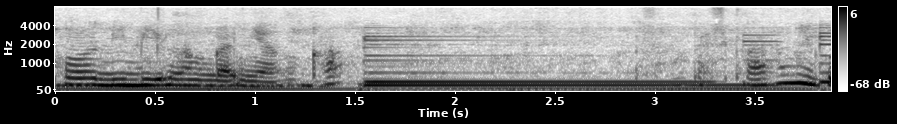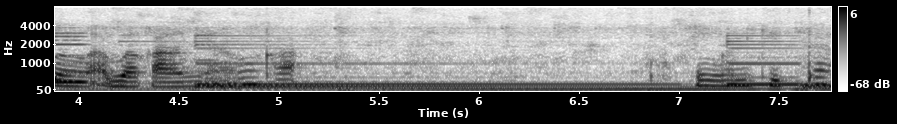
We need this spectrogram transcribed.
Kalau dibilang gak nyangka sampai sekarang juga gak bakal nyangka. Hubungan kita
